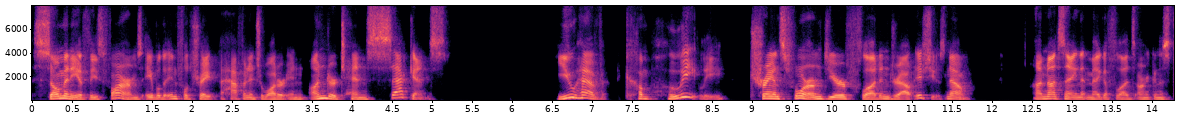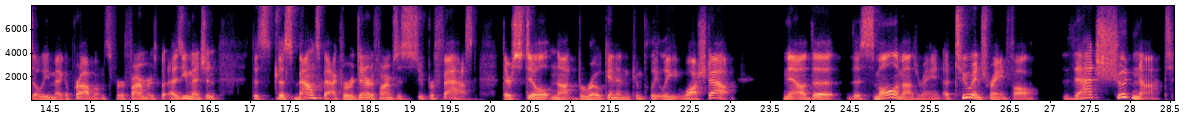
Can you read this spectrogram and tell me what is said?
so many of these farms able to infiltrate a half an inch of water in under 10 seconds, you have completely transformed your flood and drought issues. Now, I'm not saying that mega floods aren't going to still be mega problems for farmers, but as you mentioned, this this bounce back for regenerative farms is super fast. They're still not broken and completely washed out. Now, the the small amount of rain, a two inch rainfall, that should not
